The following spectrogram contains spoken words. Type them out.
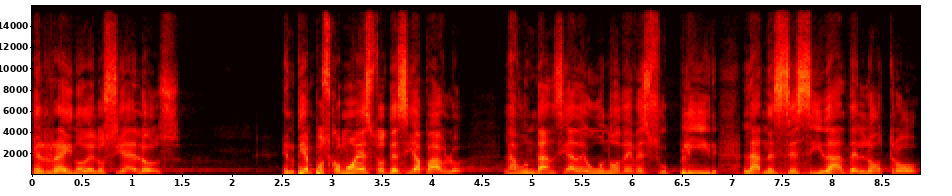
el reino de los cielos. En tiempos como estos, decía Pablo, la abundancia de uno debe suplir la necesidad del otro.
